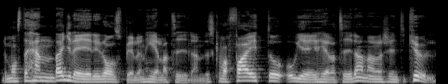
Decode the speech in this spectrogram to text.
Det måste hända grejer i rollspelen hela tiden. Det ska vara fight och, och grejer hela tiden, annars är det inte kul.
